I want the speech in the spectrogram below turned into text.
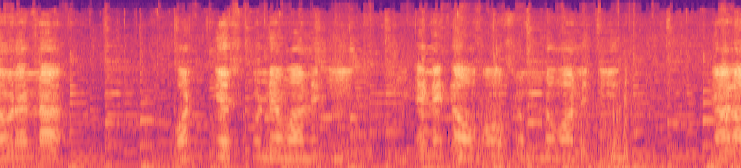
ఎవరన్నా వర్క్ చేసుకునే వాళ్ళకి ఇంటర్నెట్ అవసరం ఉన్న వాళ్ళకి చాలా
